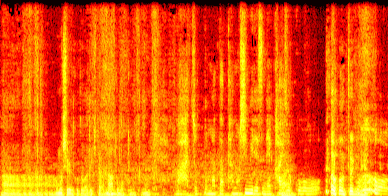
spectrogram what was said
あー面白いことができたらなと思ってますね。わあ、ちょっとまた楽しみですね。海賊を。本当にね。こ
